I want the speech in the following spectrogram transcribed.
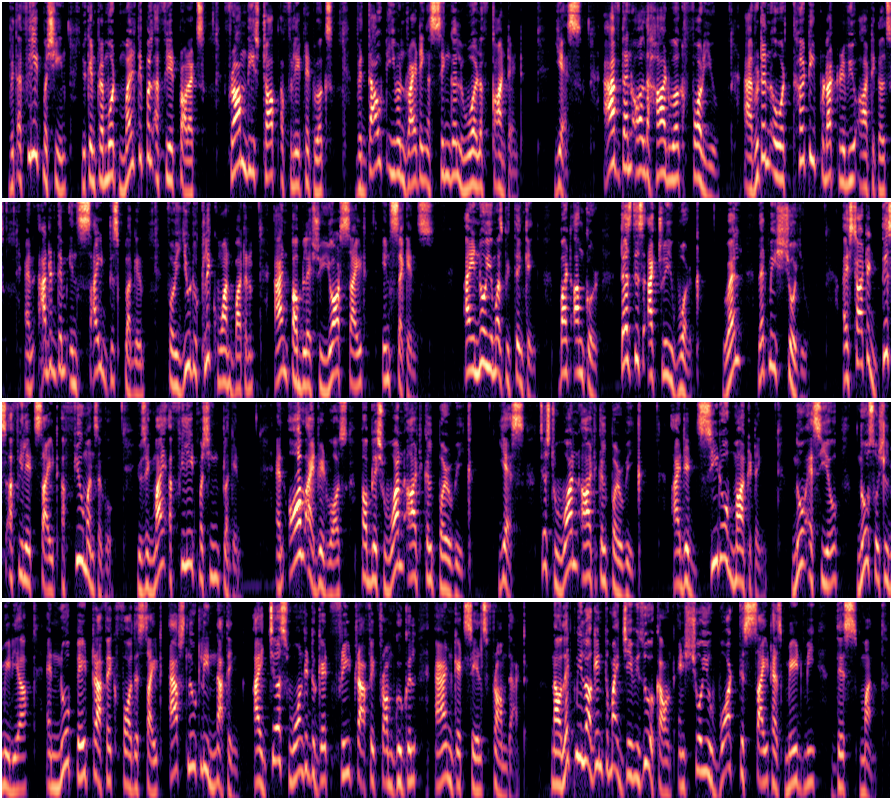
With Affiliate Machine, you can promote multiple affiliate products from these top affiliate networks without even writing a single word of content. Yes, I've done all the hard work for you. I've written over 30 product review articles and added them inside this plugin for you to click one button and publish to your site in seconds. I know you must be thinking, but Ankur, does this actually work? Well, let me show you. I started this affiliate site a few months ago using my affiliate machine plugin. And all I did was publish one article per week. Yes, just one article per week. I did zero marketing, no SEO, no social media, and no paid traffic for this site. Absolutely nothing. I just wanted to get free traffic from Google and get sales from that. Now let me log into my JVZoo account and show you what this site has made me this month.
